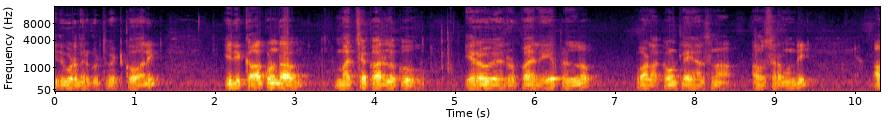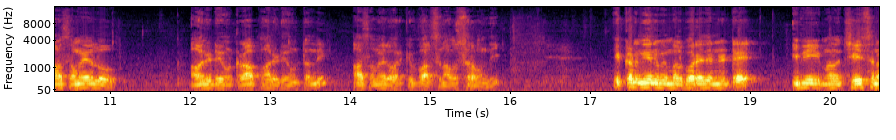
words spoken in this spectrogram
ఇది కూడా మీరు గుర్తుపెట్టుకోవాలి. ఇది కాకుండా మత్స్యకారులకు ఇరవై వేల రూపాయలు ఏప్రిల్లో వాళ్ళ అకౌంట్లో వేయాల్సిన అవసరం ఉంది. ఆ సమయంలో హాలిడే క్రాప్ హాలిడే ఉంటుంది. ఆ సమయంలో వారికి ఇవ్వాల్సిన అవసరం ఉంది. ఇక్కడ నేను మిమ్మల్ని కోరేది ఏంటంటే ఇవి మనం చేసిన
